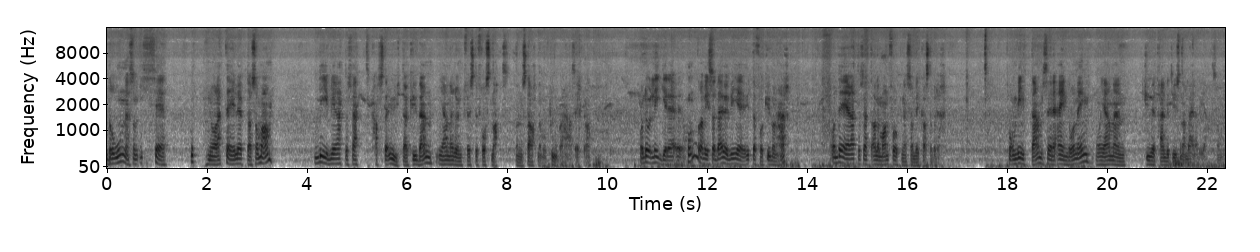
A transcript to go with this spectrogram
dronene som ikke oppnår dette i løpet av sommeren, de blir rett og slett kasta ut av kuben, gjerne rundt første frostnatt, sånn starten av oktober her cirka. Og da ligger det hundrevis av daue bier utafor kubene her. Og det er rett og slett alle mannfolkene som blir kasta på dør. For om vinteren så er det én dronning og gjerne en 20 000-30 000 arbeiderbier som,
